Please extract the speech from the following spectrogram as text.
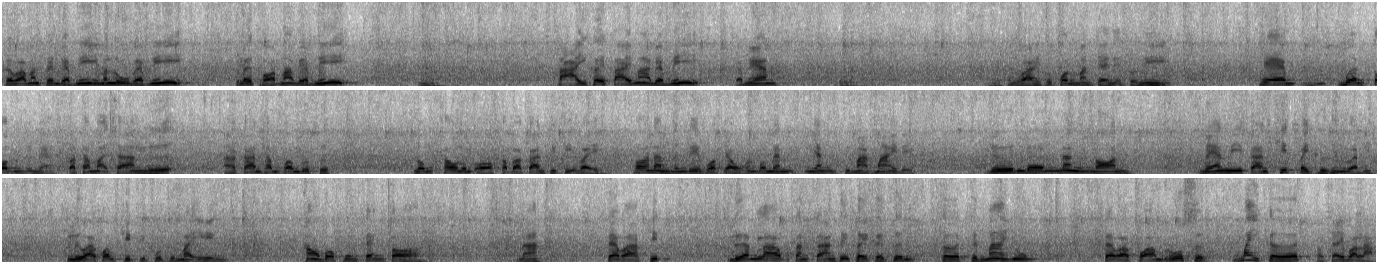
แต่ว่ามันเป็นแบบนี้มันรู้แบบนี้เลยถอดมาแบบนี้ตายเคยตายมาแบบนี้กับแมนทั้งวายทุกคนมั่นใจในตัวนี้แค่เบื้องต้นเห็นไหมปฐมฌานหรืออาการทำความรู้สึก ลมเข้าลมออกครับอาการปิติไว้ ราะนั่นถึงได้พวกเจ้ามันบ่แมนยังสิมากไม่เด้ยืนเดินนั่งนอน แม้นมีการคิดไปถึงแบบนี้ หรือว่าความคิดที่พูดขึ้นมาเองเข้าบ่ปรุงแต่งต่อนะ แต่ว่าคิดเรื่องเล่าต่างๆ ที่เคยเกิดขึ้น เกิดขึ้นมาอยู่แต่ว่าความรู้สึกไม่เกิดเข้าใจบ่หลับ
